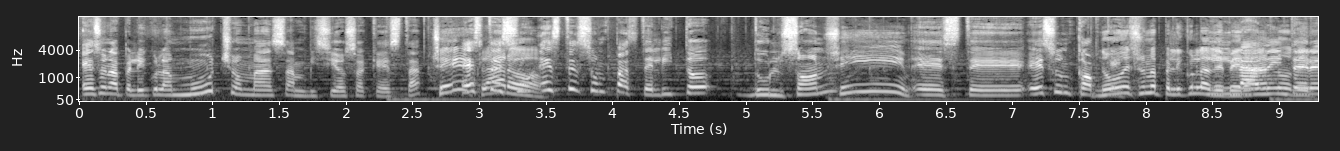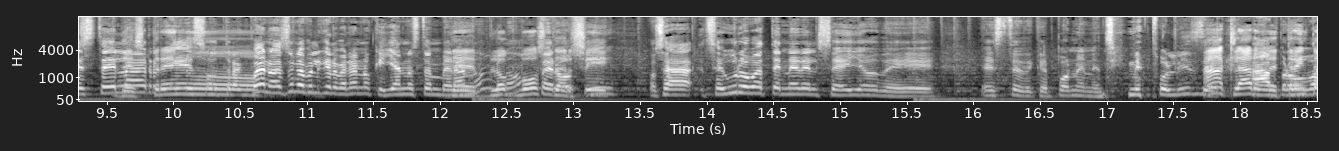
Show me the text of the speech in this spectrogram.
es una película mucho más ambiciosa que esta. Sí, este claro. Es un, este es un pastelito dulzón. Sí. Este, es un cupcake. No, es una película de Y la verano, de de- Interstellar de es otra. Bueno, es una película de verano que ya no está en verano, ¿no? blockbuster, pero sí. sí. O sea, seguro va a tener el sello de este de que ponen en Cinepolis. de Ah, claro, de 30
